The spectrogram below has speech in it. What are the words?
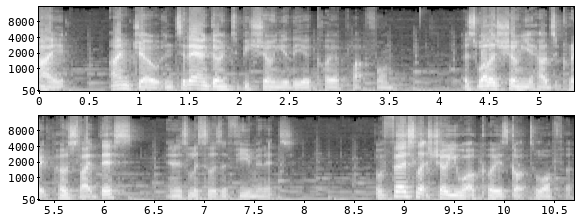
Hi, I'm Joe and today I'm going to be showing you the Ocoya platform, as well as showing you how to create posts like this in as little as a few minutes. But first let's show you what Ocoya's got to offer.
